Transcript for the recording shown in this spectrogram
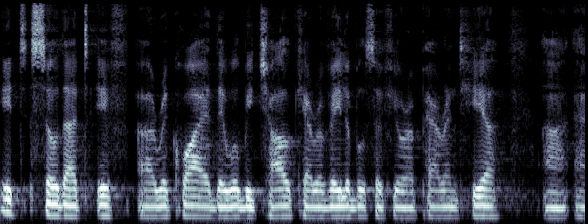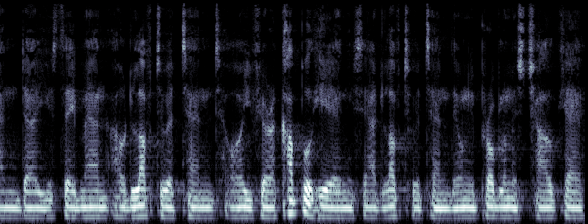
it so that if uh, required, there will be childcare available. So if you're a parent here uh, and uh, you say, man, I would love to attend, or if you're a couple here and you say, I'd love to attend, the only problem is childcare,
